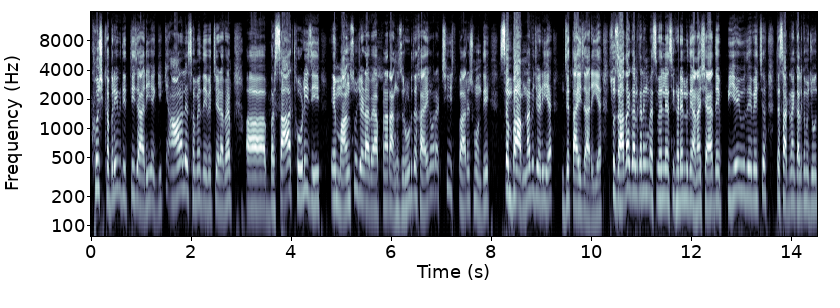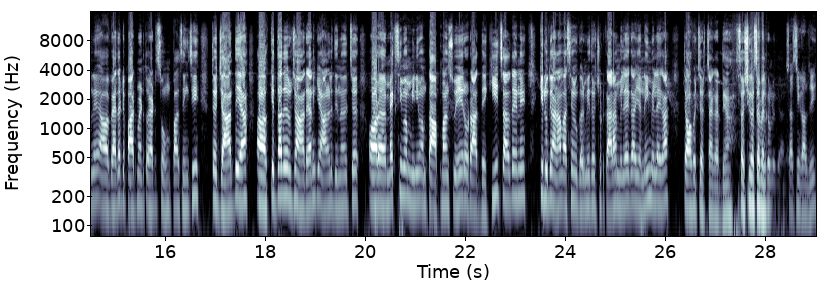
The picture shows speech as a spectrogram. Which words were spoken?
ਖੁਸ਼ਖਬਰੀ ਵੀ ਦਿੱਤੀ ਜਾ ਰਹੀ ਹੈਗੀ ਕਿ ਆਉਣ ਵਾਲੇ ਸਮੇਂ ਦੇ ਵਿੱਚ ਜਿਹੜਾ ਵੈ ਬਰਸਾਤ ਥੋੜੀ ਜੀ ਇਹ ਮਾਨਸੂਨ ਜਿਹੜਾ ਵੈ, ਆਪਣਾ ਰੰਗ ਜ਼ਰੂਰ ਦਿਖਾਏਗਾ ਔਰ ਅੱਛੀ ਬਾਰਿਸ਼ ਹੋਣ ਦੀ ਸੰਭਾਵਨਾ ਵੀ ਜਿਹੜੀ ਹੈ ਜਤਾਈ ਜਾ ਰਹੀ ਹੈ। ਸੋ ਜ਼ਿਆਦਾ ਗੱਲ ਕਰਾਂਗੇ ਇਸ ਵੇਲੇ ਅਸੀਂ ਖੜੇ ਲੁਧਿਆਣਾ ਸ਼ਹਿਰ ਦੇ ਪੀਏਯੂ ਦੇ ਵਿੱਚ ਤੇ ਸਾਡੇ ਨਾਲ ਗੱਲ ਕੇ ਮੌਜੂਦ ਨੇ ਵੈਦਰ ਡਿਪਾਰਟਮੈਂਟ ਤੋਂ ਹੈਡ ਸੋਮਪਾਲ ਸਿੰਘ ਜੀ ਤੇ ਜਾਣਦੇ ਆ ਕਿੱਦਾਂ ਦੇ ਰੁਝਾਨ ਰਹਿਣਗੇ ਆਉਣ ਵਾਲੇ ਦਿਨਾਂ 'ਚ ਔਰ ਮੈਕਸਿਮਮ, ਮਿਨੀਮਮ ਤਾਪਮਾਨ ਸਵੇਰ ਔਰ ਰਾਤ ਦੇ ਕੀ ਚੱਲ ਰਹੇ ਨੇ ਕਿ ਲੁਧਿਆਣਾ ਵਾਸੀਆਂ ਨੂੰ ਗਰਮੀ ਤੋਂ ਛੁਟਕਾਰਾ ਮਿਲੇਗਾ ਜਾਂ ਨਹੀਂ ਮਿਲੇਗਾ ਤੇ ਆਓ ਫਿਰ ਚਰਚਾ ਕਰਦੇ ਹਾਂ। ਸਤਿ ਸ਼੍ਰੀ ਅਕਾਲ ਸਰ ਵੈਲਕਮ ਲੁਧਿਆਣਾ। ਸਤਿ ਸ਼੍ਰੀ ਅਕਾਲ ਜੀ।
